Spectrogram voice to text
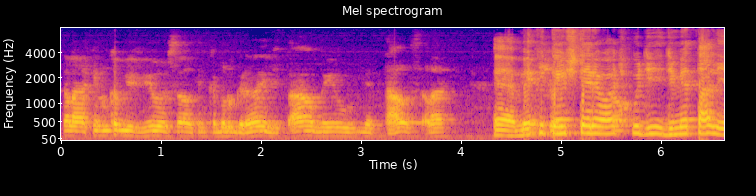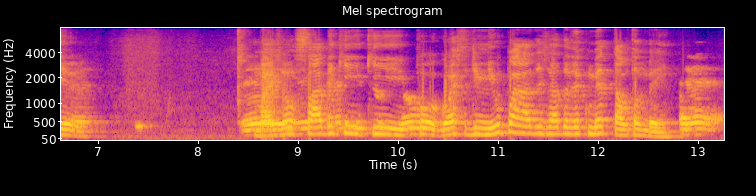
Sei lá, quem nunca me viu, sei lá, eu tenho cabelo grande e tal, meio metal, sei lá. É, meio que tem um estereótipo de, de metaleiro. É, Mas não e, sabe cara, que, que então- pô, gosta de mil paradas nada a ver com metal também. É,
